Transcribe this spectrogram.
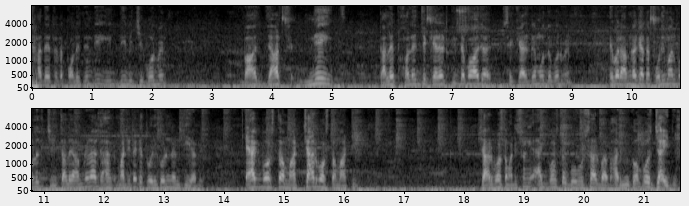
ছাদে একটা পলিথিন দিয়ে ইট দিয়ে বিছিয়ে করবেন, বা যার নেই, তাহলে ফলের যে ক্যারেট কিনতে পাওয়া যায়, সেই ক্যারেটের মধ্যে করবেন। এবার আপনাকে একটা পরিমাণ বলে দিচ্ছি, তাহলে আপনারা মাটিটাকে তৈরি করে নেন কীভাবে? এক বস্তা মাটি চার বস্তা মাটি। চার বস্তা মাটির সঙ্গে এক বস্তা গোবর সার বা ভার্মি কম্পোস্ট যাই দিন।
